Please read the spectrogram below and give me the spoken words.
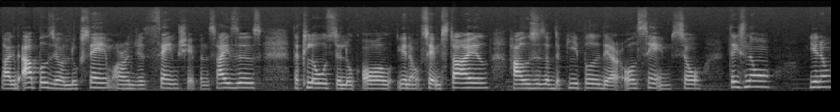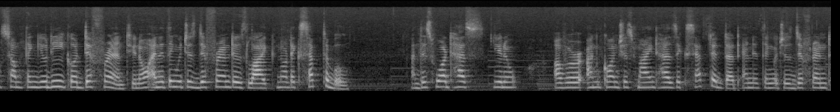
like the apples they all look same oranges same shape and sizes. The clothes they look all you know same style. Houses of the people they are all same. So there's no you know something unique or different you know? Anything which is different is like not acceptable. And this what has you know our unconscious mind has accepted that anything which is different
